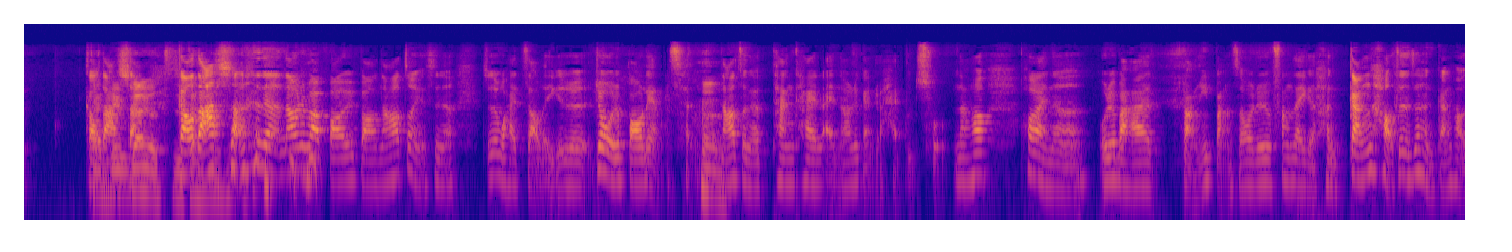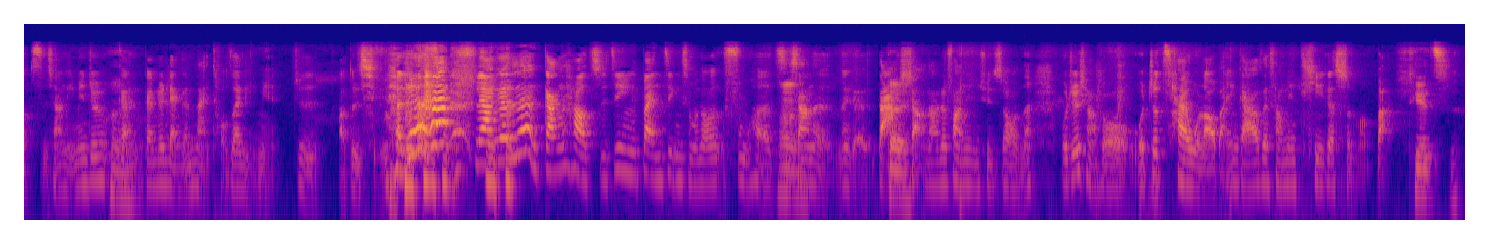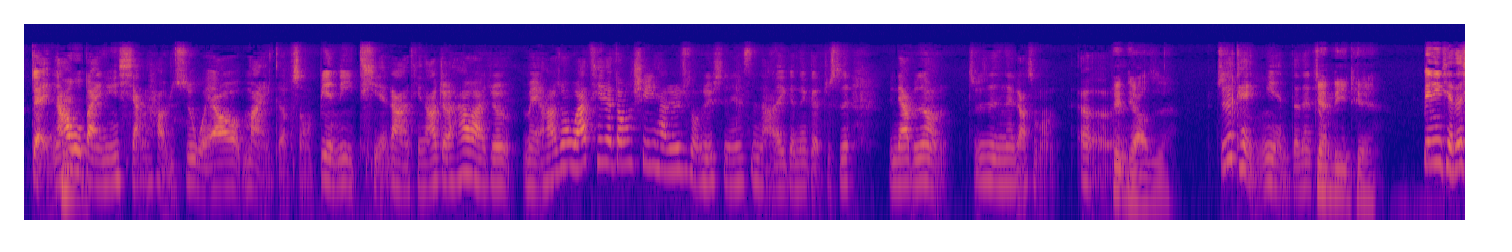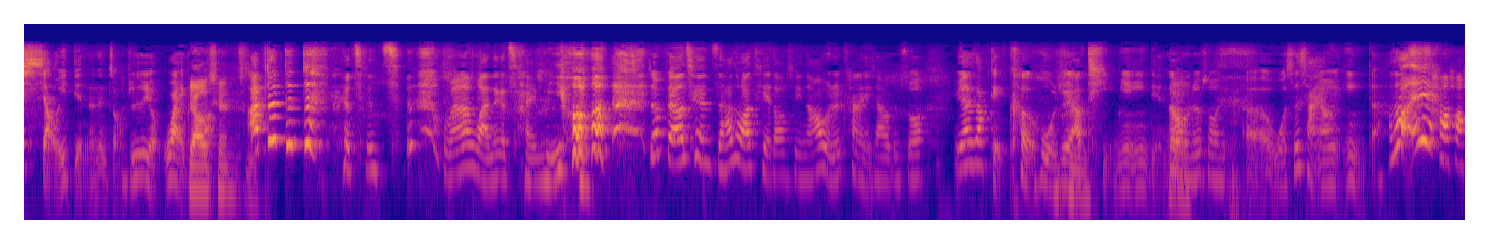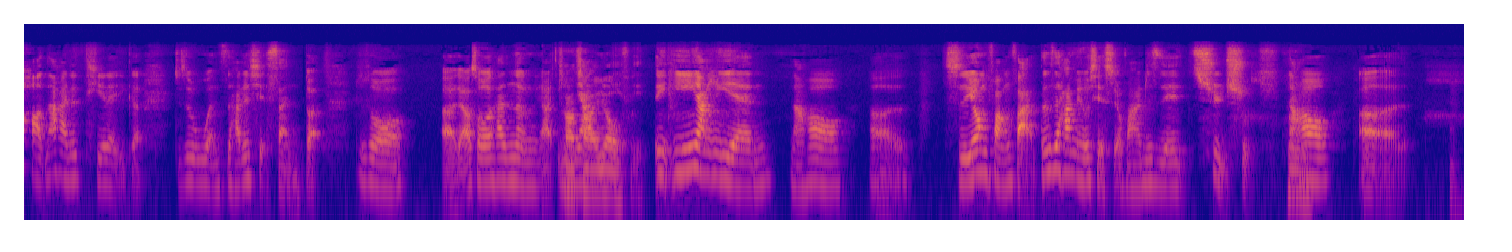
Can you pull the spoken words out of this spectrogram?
高大上，高大上这样，然后就把它包一包，然后重点是呢，就是我还找了一个，就是就我就包两层，然后整个摊开来，然后就感觉还不错。然后后来呢，我就把它绑一绑之后，就放在一个很刚好，真的是很刚好纸箱里面，就感感觉两个奶头在里面，就是啊。对不起，两个是很刚好，直径半径什么都符合纸箱的那个大小，然后就放进去之后呢，我就想说，我就猜我老板应该要在上面贴个什么吧？贴纸。对，然后我本来已经想好，就是我要买一个什么便利贴让他贴，然后就他后来就没有，他说我要贴个东西，他就走去实验室拿了一个那个，就是人家不是那种，就是那叫什么呃，便条纸，就是可以粘的那种便利贴，便利贴再小一点的那种，就是有外标签纸啊，对对。对，标签纸，我们要玩那个猜谜，就标签纸。他说我要贴东西，然后我就看了一下，我就说，因为是要给客户，我觉得要体面一点。然后我就说，呃，我是想要硬的。他说，哎，好好好，那他就贴了一个，就是文字，他就写三段，就说，呃，假如说他是那种叫营养营营养盐，然后呃使用方法，但是他没有写使用方法，就直接叙述，然后呃。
